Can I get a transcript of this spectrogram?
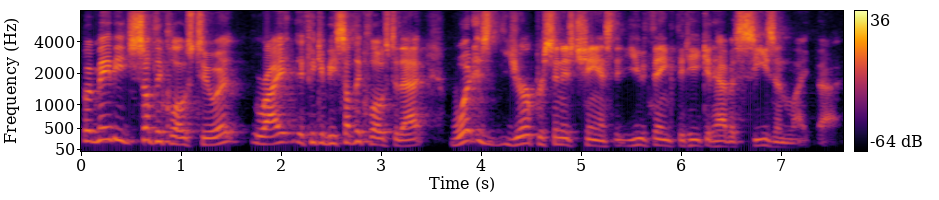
But maybe something close to it, right? If he could be something close to that, what is your percentage chance that you think that he could have a season like that,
